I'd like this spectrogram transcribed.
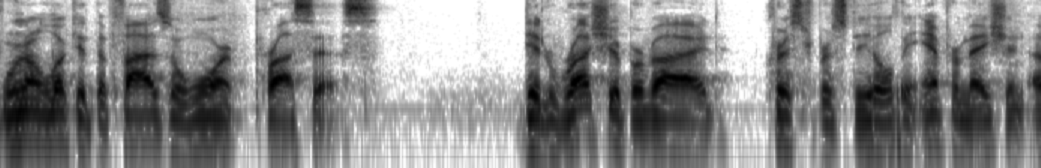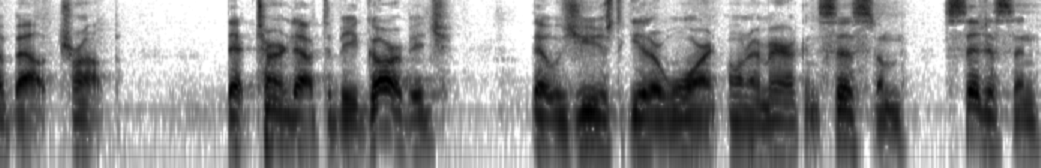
We're going to look at the FISA warrant process. Did Russia provide Christopher Steele the information about Trump that turned out to be garbage that was used to get a warrant on an American system, citizen?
